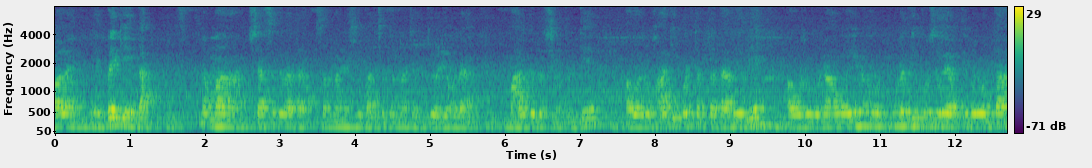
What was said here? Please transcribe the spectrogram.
ಭಾಳ ಹೆಬ್ಬಯಕೆಯಿಂದ ನಮ್ಮ ಶಾಸಕರಾದ ಸನ್ಮಾನ್ಯ ಶ್ರೀ ಬಾಲಚಂದ್ರನ ಜಾರಕಿಹೊಳಿ ಅವರ ಮಾರ್ಗದರ್ಶನದಂತೆ ಅವರು ಹಾಕಿಕೊಟ್ಟಂಥ ದಾರಿಯಲ್ಲಿ ಅವರು ನಾವು ಏನು ಮೂಡಗಿ ಪುರಸಭೆ ವ್ಯಾಪ್ತಿ ಬರುವಂತಹ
